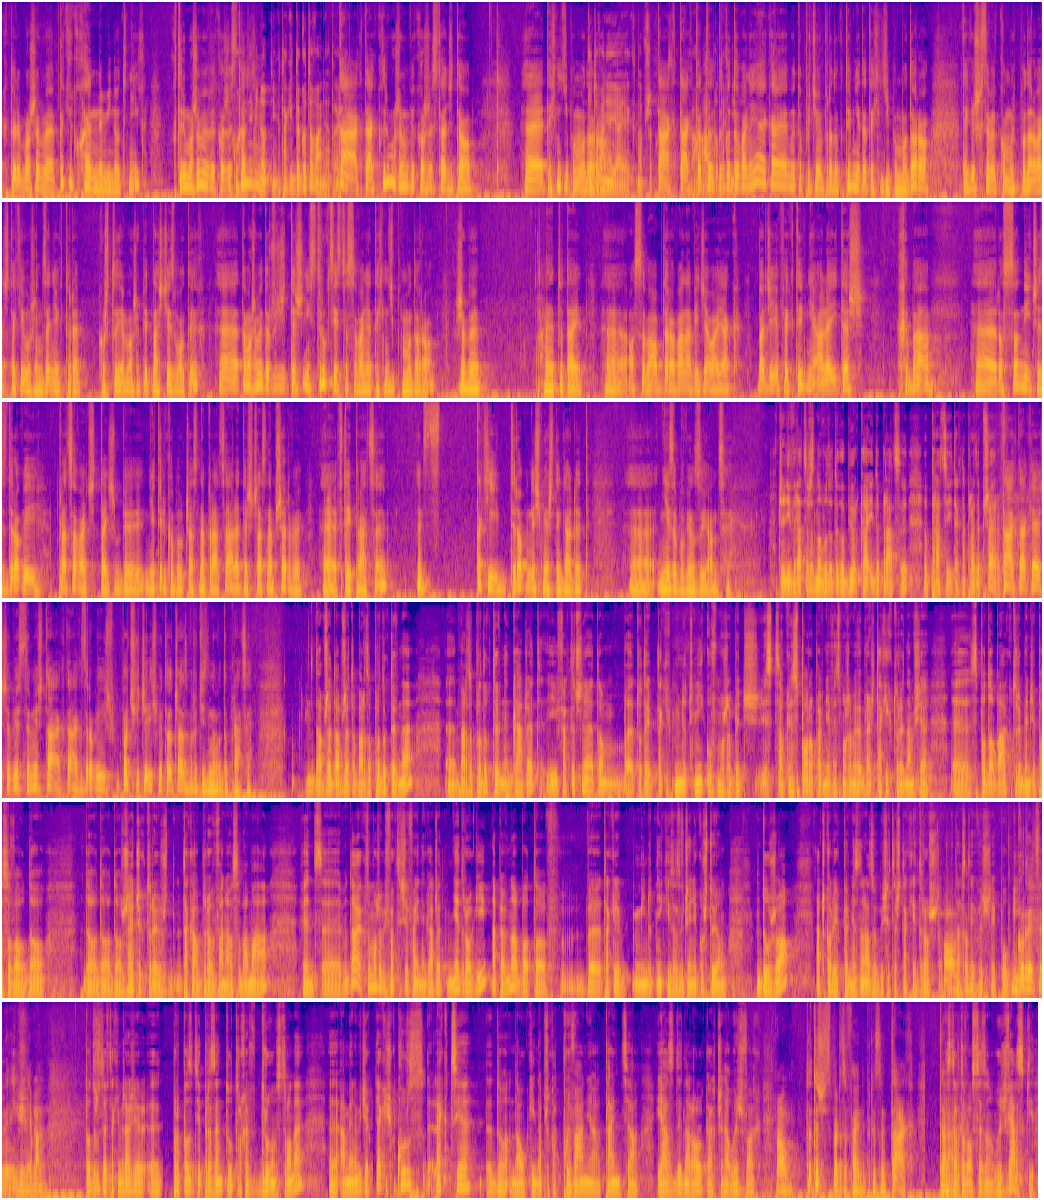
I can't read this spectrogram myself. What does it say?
który możemy, taki kuchenny minutnik, który możemy wykorzystać. Kuchenny minutnik, taki do gotowania, tak? Tak, tak, który możemy wykorzystać do e, techniki Pomodoro. Gotowania jajek na przykład. Tak, tak, to, to, do gotowania jajek, ale my tu pójdziemy produktywnie do techniki Pomodoro. Jak już chcemy komuś podarować takie urządzenie, które kosztuje może 15 zł, e, to możemy dorzucić też instrukcję stosowania techniki Pomodoro, żeby e, tutaj e, osoba obdarowana wiedziała, jak bardziej efektywnie, ale i też chyba e, rozsądniej czy zdrowiej pracować, tak żeby nie tylko był czas na pracę, ale też czas na przerwy e, w tej pracy. Więc taki drobny, śmieszny gadżet, e, niezobowiązujący. Czyli wracasz znowu do tego biurka i do pracy, do pracy i tak naprawdę przerw. Tak, tak, ja jeszcze jestem jeszcze, tak, tak, zrobiliśmy, poćwiczyliśmy, to czas wrócić znowu do pracy. Dobrze, dobrze, to bardzo produktywne. E, bardzo produktywny gadżet i faktycznie to e, tutaj takich minutników może być, jest całkiem sporo pewnie, więc możemy wybrać taki, który nam się e, spodoba, który będzie pasował do, do, do, do rzeczy, które już taka obdarowywana osoba ma, więc tak, to może być faktycznie fajny gadżet, niedrogi na pewno, bo to takie minutniki zazwyczaj nie kosztują dużo, aczkolwiek pewnie znalazłyby się też takie droższe, o, prawda, z tej wyższej półki. Górnej ceny nigdy nie ma. Podrzucę w takim razie e, propozycję prezentu trochę w drugą stronę, e, a mianowicie jakiś kurs, lekcje do nauki na przykład pływania, tańca, jazdy na rolkach czy na łyżwach. O, to też jest bardzo fajny prezent, tak. tak. Startował sezon łyżwiarski.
